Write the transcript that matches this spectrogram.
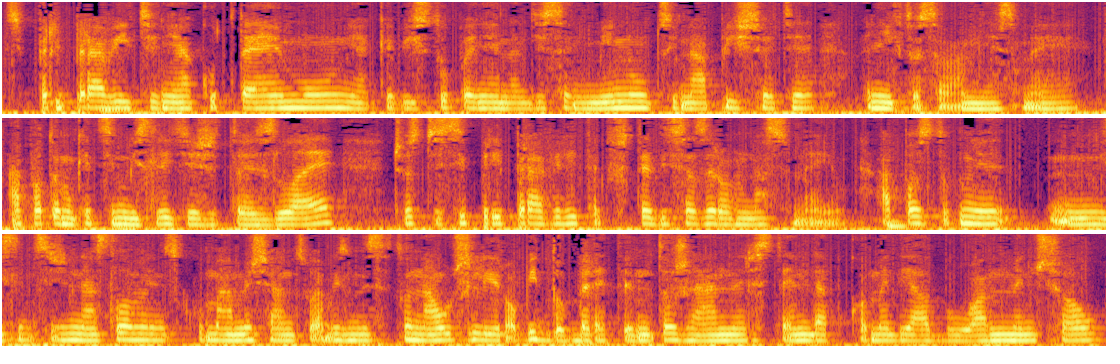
si pripravíte nejakú tému, nejaké vystúpenie na 10 minút, si napíšete a nikto sa vám nesmeje. A potom, keď si myslíte, že to je zlé, čo ste si pripravili, tak vtedy sa zrovna smejú. A postupne myslím si, že na Slovensku máme šancu, aby sme sa to naučili robiť dobre, tento žáner stand-up komedy alebo one-man show.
